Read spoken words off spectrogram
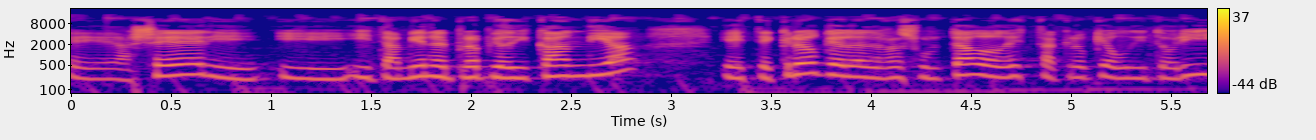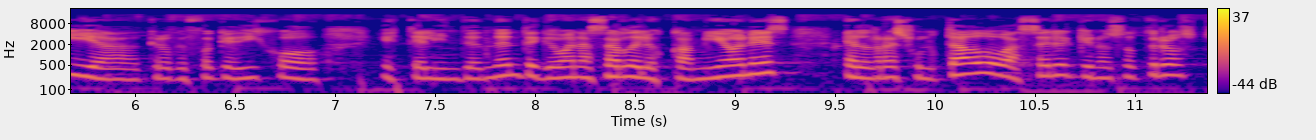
eh, ayer y, y, también el propio Dicandia. Este, creo que el resultado de esta, creo que auditoría, creo que fue que dijo este, el intendente que van a ser de los camiones, el resultado va a ser el que nosotros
